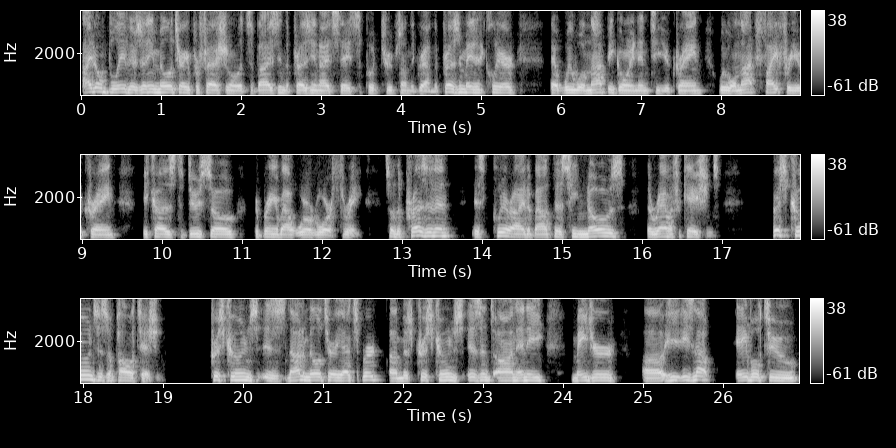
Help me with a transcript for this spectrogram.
I don't believe there's any military professional that's advising the president of the United States to put troops on the ground. The president made it clear that we will not be going into Ukraine. We will not fight for Ukraine because to do so could bring about World War III. So the president is clear eyed about this. He knows the ramifications. Chris Coons is a politician. Chris Coons is not a military expert. Um, Chris Coons isn't on any major, uh, he, he's not able to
